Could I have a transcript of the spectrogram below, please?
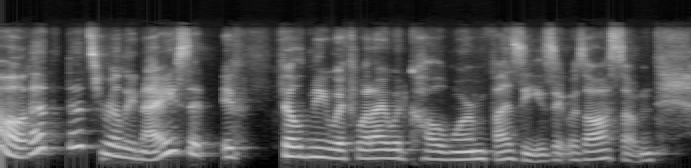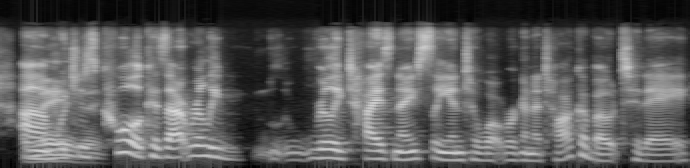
oh, that that's really nice. It it filled me with what I would call warm fuzzies. It was awesome, um, which is cool because that really, really ties nicely into what we're going to talk about today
